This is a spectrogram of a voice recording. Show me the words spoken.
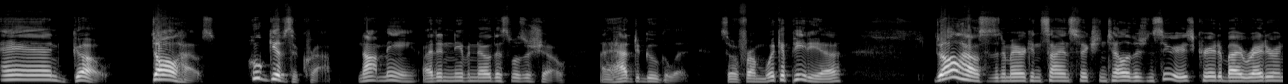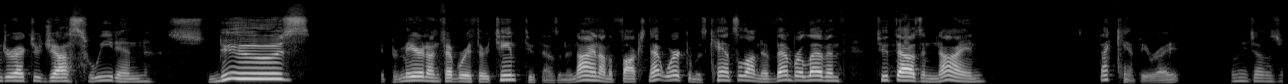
and go. Dollhouse. Who gives a crap? Not me. I didn't even know this was a show. I had to Google it. So, from Wikipedia, Dollhouse is an American science fiction television series created by writer and director Joss Whedon. Snooze! It premiered on February 13th, 2009 on the Fox network and was canceled on November 11th, 2009. That can't be right. Let me just.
